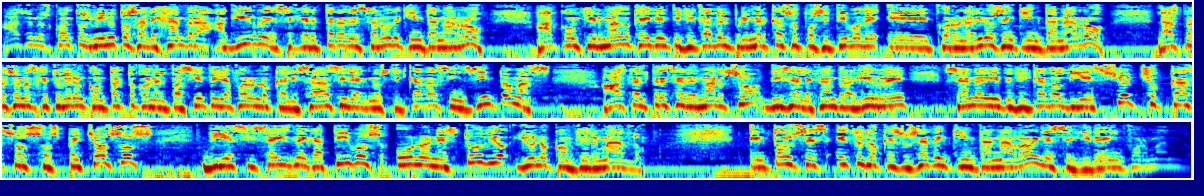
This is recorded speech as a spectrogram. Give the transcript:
Hace unos cuantos minutos, Alejandra Aguirre, secretaria de Salud de Quintana Roo, ha confirmado que ha identificado el primer caso positivo de eh, coronavirus en Quintana Roo. Las personas que tuvieron contacto con el paciente ya fueron localizadas y diagnosticadas sin síntomas. Hasta el 13 de marzo, dice Alejandra Aguirre, se han identificado 18 casos sospechosos, 16 negativos, uno en estudio y uno confirmado. Entonces, esto es lo que sucede en Quintana Roo y les seguiré informando.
